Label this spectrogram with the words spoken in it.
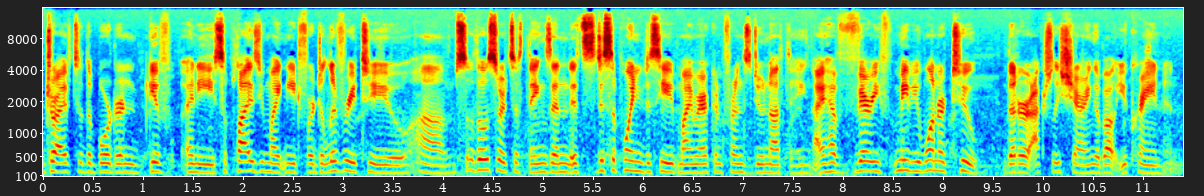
drive to the border and give any supplies you might need for delivery to you. Um, so those sorts of things. And it's disappointing to see my American friends do nothing. I have very maybe one or two that are actually sharing about Ukraine, and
